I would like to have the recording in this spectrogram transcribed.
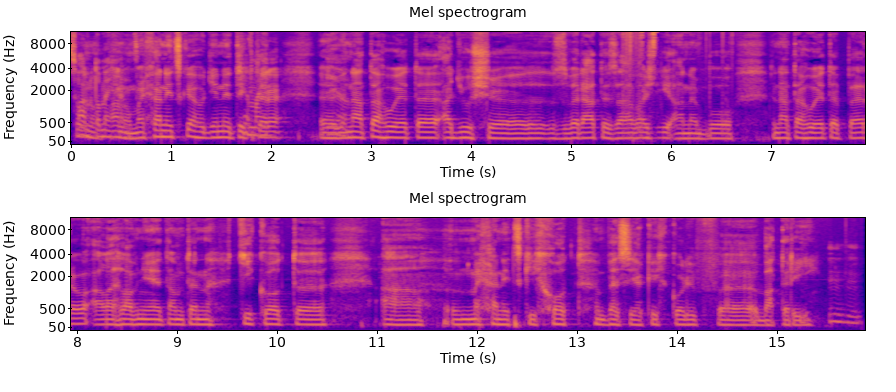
Jsou ano, to mechanické. ano, mechanické hodiny, ty, které. Eh, natahujete, ať už eh, zvedáte závaží, anebo natahujete pero, ale hlavně je tam ten tikot eh, a mechanický chod bez jakýchkoliv baterií. Uh-huh.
